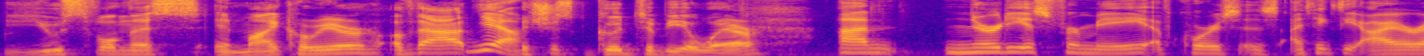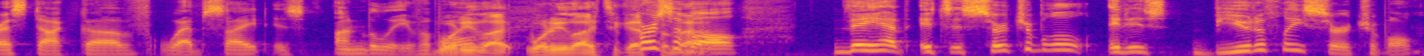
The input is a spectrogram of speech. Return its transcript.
usefulness in my career of that. Yeah. It's just good to be aware. Um, nerdiest for me, of course, is I think the IRS.gov website is unbelievable. What do you like? What do you like to get First of that? all, they have it's a searchable. It is beautifully searchable.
